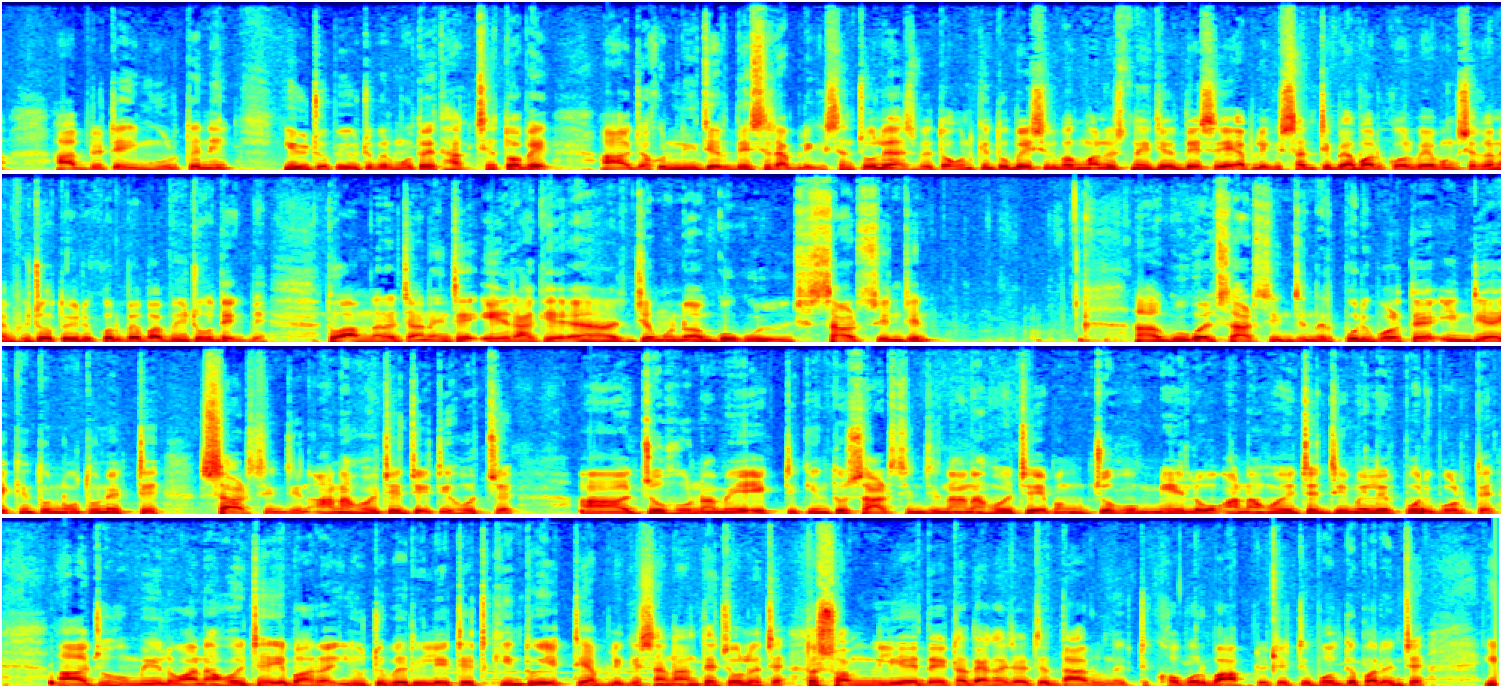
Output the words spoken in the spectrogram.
আপডেট এই মুহূর্তে নেই। ইউটিউব ইউটিউবের মতোই থাকছে, তবে যখন নিজের দেশের অ্যাপ্লিকেশন চলে আসবে, তখন কিন্তু বেশিরভাগ মানুষ নিজের দেশে অ্যাপ্লিকেশনটি ব্যবহার করবে এবং সেখানে ভিডিও তৈরি করবে বা ভিডিও দেখবে। তো আপনারা জানেন যে এর আগে যেমন Google search engine Google search ইঞ্জিনের পরিবর্তে ইন্ডিয়ায় কিন্তু নতুন একটি সার্চ ইঞ্জিন আনা হয়েছে, যেটি হচ্ছে জোহো নামে একটি কিন্তু সার্চ ইঞ্জিন আনা হয়েছে এবং জোহো মেলও আনা হয়েছে জিমেলের পরিবর্তে। জোহো মেলও আনা হয়েছে। এবার ইউটিউবে রিলেটেড কিন্তু একটি অ্যাপ্লিকেশান আনতে চলেছে। তো সব মিলিয়ে এটা দেখা যায় যে দারুণ একটি খবর বা আপডেট একটি বলতে পারেন যে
